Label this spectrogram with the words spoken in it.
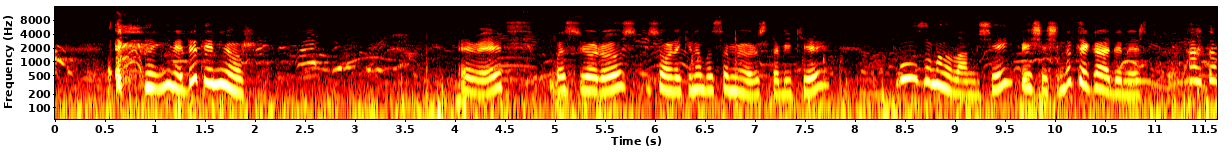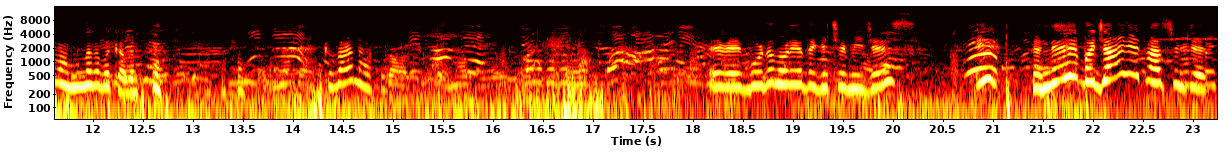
yine de deniyor. Evet, basıyoruz. Bir sonrakine basamıyoruz tabii ki. Bu zaman alan bir şey. 5 yaşında tekrar deneriz. Ha tamam bunlara bakalım. Kızlar ne yapıyor? Evet buradan oraya da geçemeyeceğiz. İyi. Ne? Bacağın yetmez çünkü.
